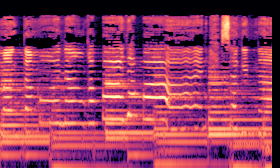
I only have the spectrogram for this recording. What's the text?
Magdamo ng kapayapaan sa gitna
